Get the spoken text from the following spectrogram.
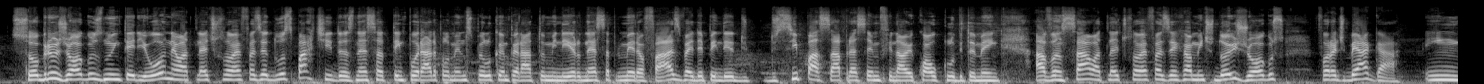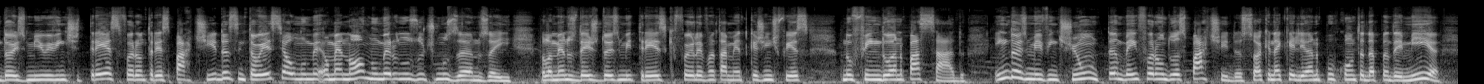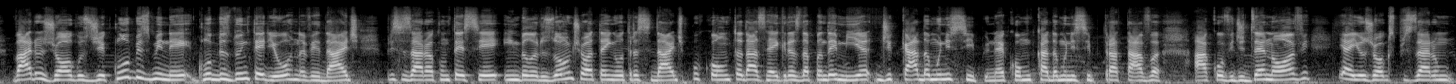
Sobre os jogos no interior, né? O Atlético só vai fazer duas partidas nessa temporada, pelo menos pelo Campeonato Mineiro, nessa primeira fase. Vai depender de, de se passar para a semifinal e qual clube também avançar. O Atlético só vai fazer realmente dois jogos fora de BH. Em 2023 foram três partidas, então esse é o, número, é o menor número nos últimos anos aí, pelo menos desde 2013, que foi o levantamento que a gente fez no fim do ano passado. Em 2021 também foram duas partidas, só que naquele ano, por conta da pandemia, vários jogos de clubes mine... clubes do interior, na verdade, precisaram acontecer em Belo Horizonte ou até em outra cidade por conta das regras da pandemia de cada município, né? Como cada município tratava a Covid-19 e aí os jogos precisaram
